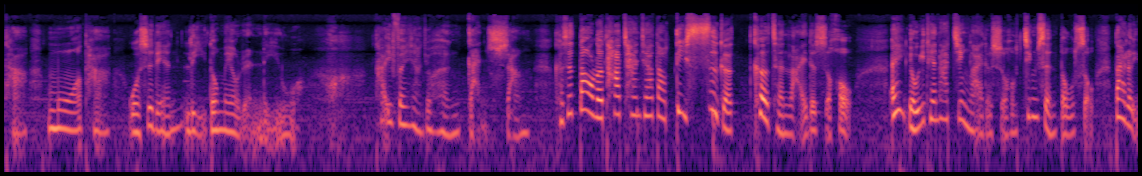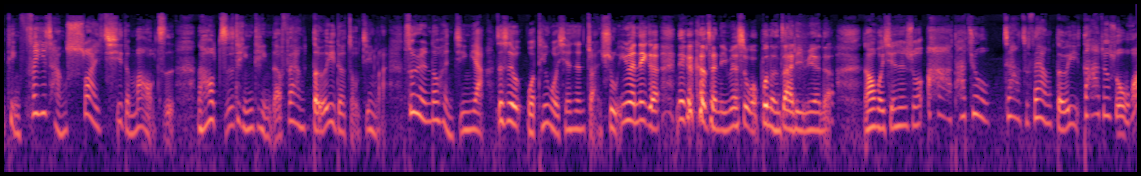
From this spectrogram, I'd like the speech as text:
它、摸它，我是连理都没有人理我。他一分享就很感伤。可是到了他参加到第四个课程来的时候。哎，有一天他进来的时候，精神抖擞，戴了一顶非常帅气的帽子，然后直挺挺的，非常得意的走进来，所有人都很惊讶。这是我听我先生转述，因为那个 那个课程里面是我不能在里面的。然后我先生说啊，他就这样子非常得意，大家就说哇，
